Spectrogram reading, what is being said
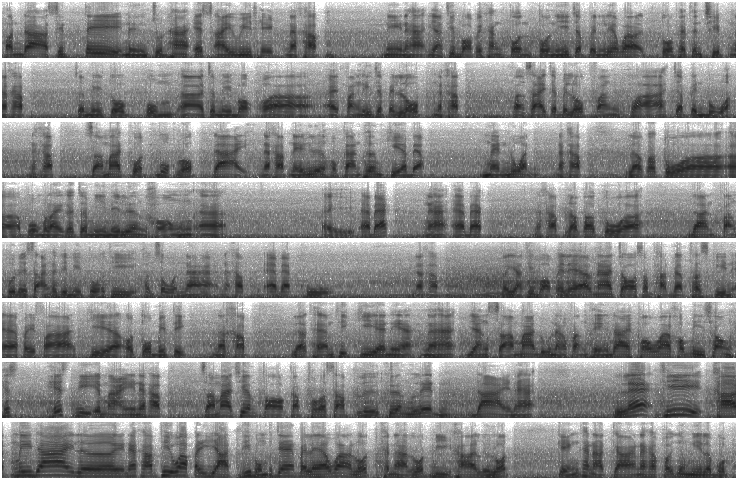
Honda City 1.5 SI VTEC นะครับ นี่นะฮะ อย่างที่บอกไปข้างต้นตัวนี้จะเป็นเรียกว่าตัว Pattern Shift นะครับ จะมีตัวปุ่มอ่าจะมีบอกว่าไอ้ฝั่งนี้จะเป็นลบนะครับ ฝั่งซ้ายจะเป็นลบฝั่งขวาจะเป็นบวกนะครับ สามารถกดบวกลบได้นะครับ ในเรื่องของการเพิ่มเกียร์แบบ แมนนวลนะครับ แล้วก็ตัวพวงมาลัยก็จะมีในเรื่องของแอร์แบ็กนะฮะแอร์แบ็กนะครับแล้วก็ตัวด้านฝั่งผู้โดยสารก็จะมีตัวที่คอนโซลหน้านะครับแอร์แบ็กคู่นะครับก็อย่างที่บอกไปแล้วหน้าจอสัมผัสแบบทัชสกรีนแอร์ไฟฟ้าเกียร์ออโตเมติกนะครับแล้วแถมที่เกียร์เนี่ยนะฮะยังสามารถดูหนังฟังเพลงได้ เพราะว่าเขามีช่อง H- HDMI นะครับ สามารถเชื่อมต่อกับโทรศัพท์หรือเครื่องเล่นได้นะฮะและที่ขาดไม่ได้เลยนะครับ ที่ว่าประหยัดที่ผมแจ้งไปแล้วว่ารถขนาดรถดีคาหรือรถเก๋งขนาดกลางนะครับเขายังมีระบบ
